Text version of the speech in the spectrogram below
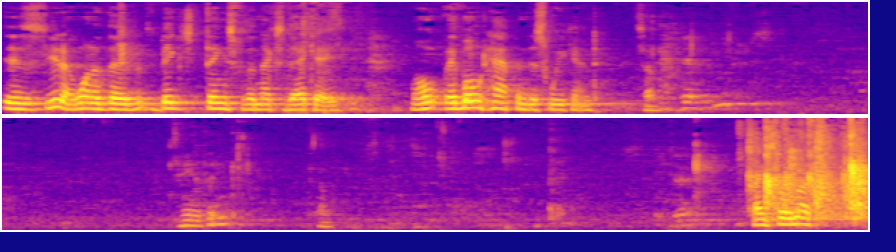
is, you know, one of the big things for the next decade. Won't, it won't happen this weekend. So, anything? Thanks very much.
